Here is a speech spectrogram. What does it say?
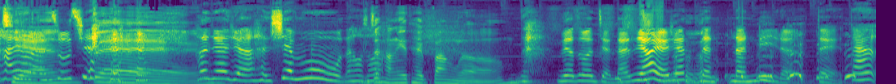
钱，出钱，对，他就会觉得很羡慕，然后说这行业太棒了，没有这么简单，你要有一些能能。力的，对，但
